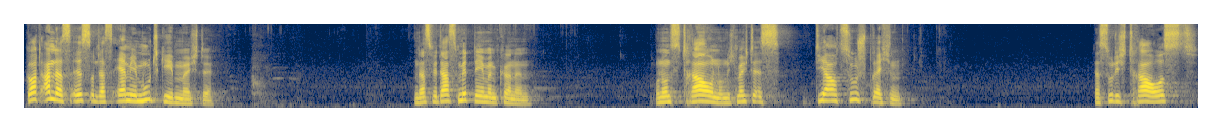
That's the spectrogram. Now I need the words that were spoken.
Gott anders ist und dass er mir Mut geben möchte. Und dass wir das mitnehmen können und uns trauen. Und ich möchte es dir auch zusprechen, dass du dich traust,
